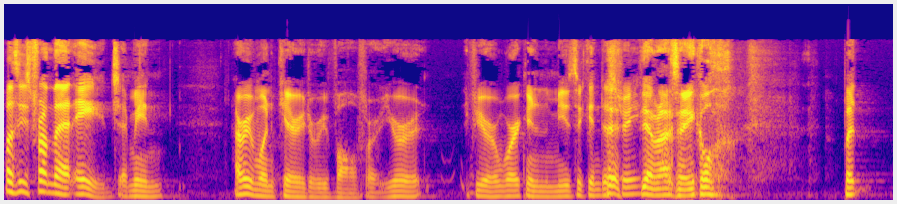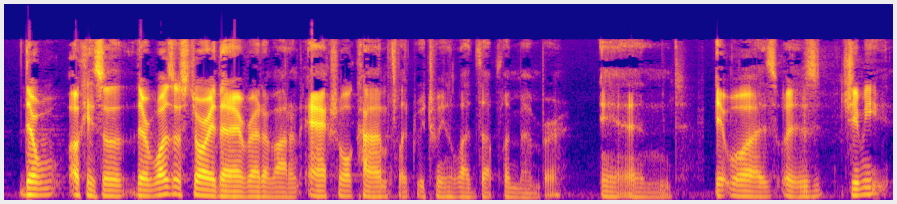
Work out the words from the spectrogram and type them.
Plus, he's from that age. I mean, everyone carried a revolver. You're if you're working in the music industry, Yeah, but on his ankle. There, okay, so there was a story that I read about an actual conflict between a Led Zeppelin member, and it was it was Jimmy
